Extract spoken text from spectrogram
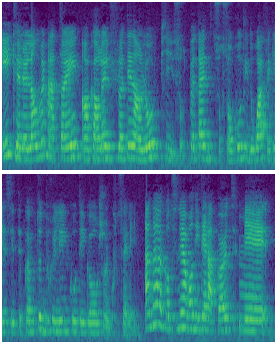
et que le lendemain matin, encore là, elle flottait dans l'eau, puis peut-être sur son côté droit, fait qu'elle s'était comme toute brûlée le côté gauche, un coup de soleil. Anna a continué à avoir des thérapeutes, mais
